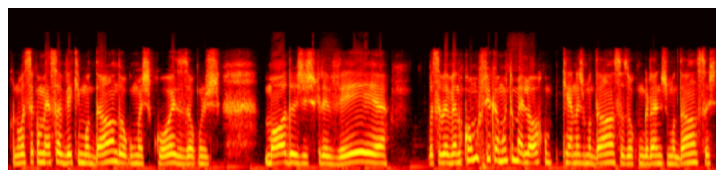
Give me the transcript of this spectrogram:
Quando você começa a ver que mudando algumas coisas, alguns modos de escrever, você vai vendo como fica muito melhor com pequenas mudanças ou com grandes mudanças.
